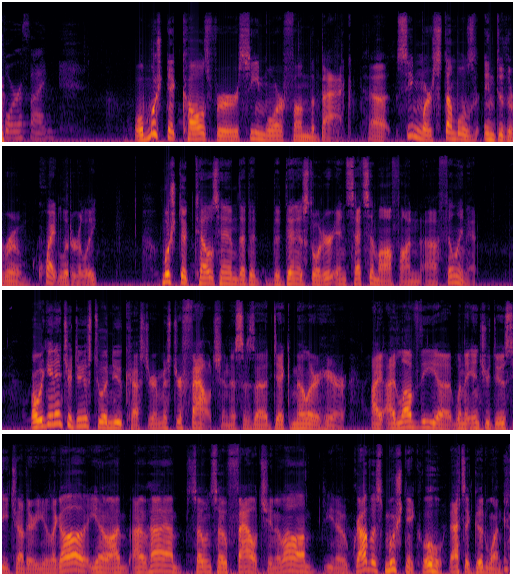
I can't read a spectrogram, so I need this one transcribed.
horrifying. Well, Mushnik calls for Seymour from the back. Uh, Seymour stumbles into the room, quite literally. Mushnik tells him that the, the dentist order and sets him off on uh, filling it. Well, we get introduced to a new customer, Mr. Fouch, and this is uh, Dick Miller here. I, I love the uh, when they introduce each other. You're like, oh, you know, I'm I'm, hi, I'm so and so Fouch, and oh, I'm you know Gravis Mushnik. Oh, that's a good one.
